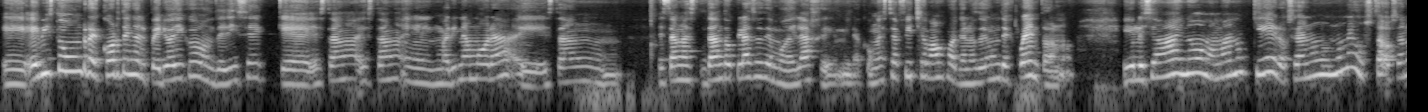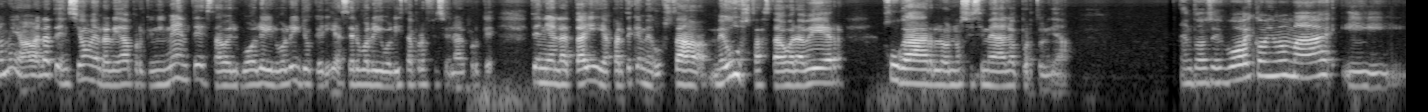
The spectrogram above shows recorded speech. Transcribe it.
eh, he visto un recorte en el periódico donde dice que están, están en Marina Mora, eh, están están dando clases de modelaje, mira, con esta ficha vamos para que nos den un descuento, ¿no? Y yo le decía, ay, no, mamá, no quiero, o sea, no, no me gustaba, o sea, no me llamaba la atención en realidad, porque mi mente estaba el el volei, yo quería ser voleibolista profesional porque tenía la talla y aparte que me gustaba, me gusta hasta ahora ver, jugarlo, no sé si me da la oportunidad. Entonces voy con mi mamá y,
